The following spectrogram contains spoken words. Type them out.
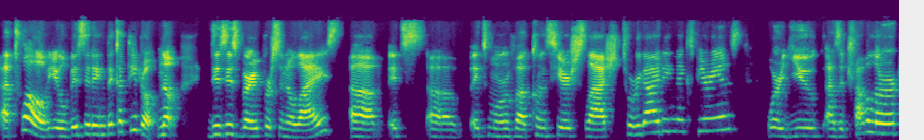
at 12, you're visiting the cathedral. No, this is very personalized. Uh, it's uh, it's more of a concierge slash tour guiding experience where you as a traveler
